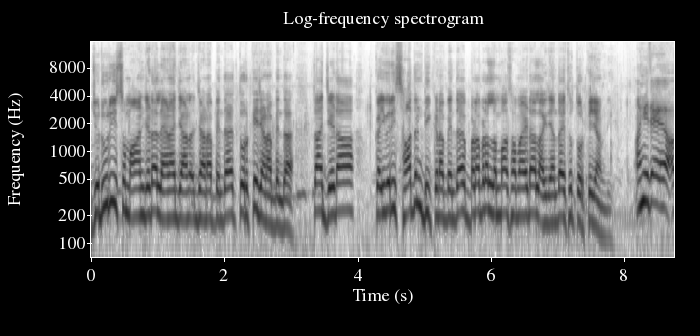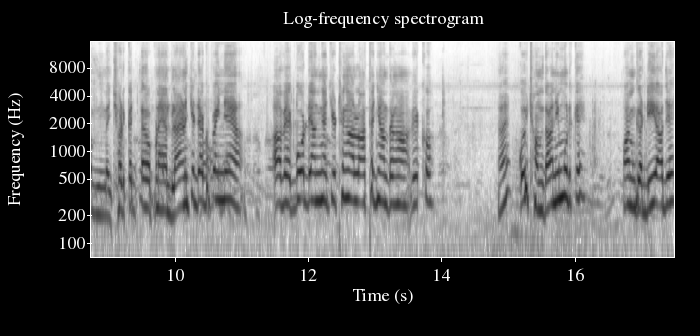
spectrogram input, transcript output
ਜ਼ਰੂਰੀ ਸਮਾਨ ਜਿਹੜਾ ਲੈਣਾ ਜਾਣਾ- ਜਾਣਾ ਪੈਂਦਾ ਹੈ, ਤੁਰ ਕੇ ਜਾਣਾ ਪੈਂਦਾ ਹੈ। ਤਾਂ ਜਿਹੜਾ ਕਈ ਵਾਰੀ ਸਾਧਨ ਡੀਕਣਾ ਪੈਂਦਾ ਹੈ, ਬੜਾ ਬੜਾ ਲੰਮਾ ਸਮਾਂ ਜਿਹੜਾ ਲੱਗ ਜਾਂਦਾ ਇੱਥੋਂ ਤੁਰ ਕੇ ਜਾਣ ਦੀ। ਅਸੀਂ ਤੇ ਅਮ, ਸੜਕ ਆਪਣੇ ਲੈਣ ਚ ਡਿੱਗ ਪੈਨੇ ਆ। ਆ ਵੇ ਗੋਡਿਆਂ ਦੀਆਂ ਚਿੱਠੀਆਂ ਲੱਥ ਜਾਂਦੀਆਂ ਵੇਖੋ। ਹੈ ਕੋਈ ਠੰਦਾ ਨਹੀਂ ਮੁੜ ਕੇ। ਭਾਵੇਂ ਗੱਡੀ ਆ ਜੇ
